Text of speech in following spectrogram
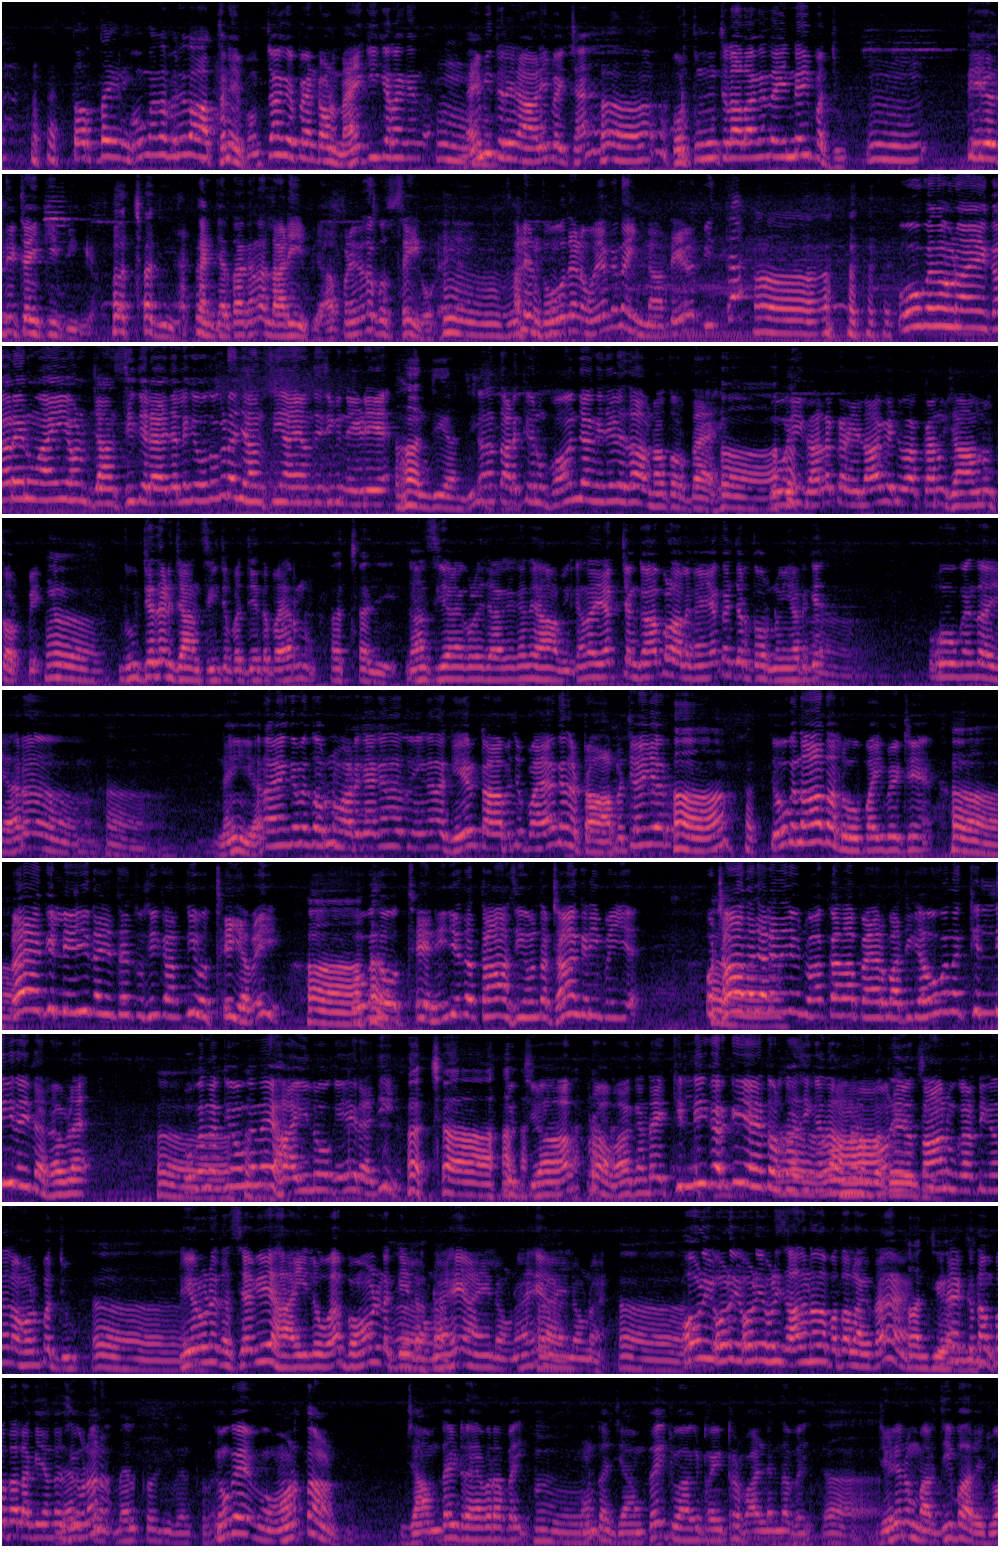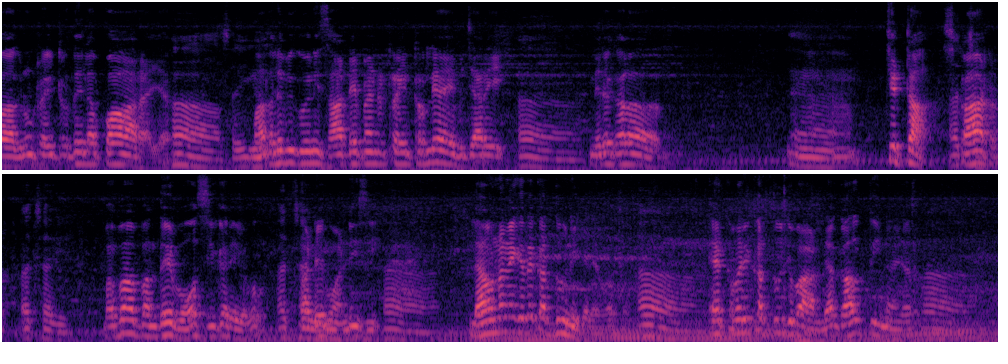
ਤੁਰਦਾ ਹੀ ਨਹੀਂ। ਉਹ ਕਹਿੰਦਾ ਫਿਰ ਇਹਦਾ ਹੱਥ ਨਹੀਂ ਪਹੁੰਚਾਂਗੇ ਪਿੰਡ ਹੁਣ ਮੈਂ ਕੀ ਕਰਾਂ ਕਹਿੰਦਾ। ਮੈਂ ਵੀ ਤੇਰੇ ਨਾਲ ਹੀ ਬੈਠਾ। ਹਾਂ। ਹੋਰ ਤੂੰ ਚਲਾ ਲਾ ਕਹਿੰਦਾ ਇੰਨੇ ਹੀ ਭੱਜੂ। ਹੂੰ। ਤੇਲ ਦੀ ਟੈਂਕੀ ਪੀ ਗਿਆ। ਅੱਛਾ ਜੀ। ਕੰਜਰ ਦਾ ਕਹਿੰਦਾ ਲਾੜੀ ਪਿਆ ਆਪਣੇ ਨੇ ਤਾਂ ਗੁੱਸੇ ਹੀ ਹੋ ਗਿਆ ਸਾਡੇ ਦੋ ਦਿਨ ਹੋਏ ਕਹਿੰਦਾ ਇੰਨਾ ਤੇਲ ਪੀਤਾ। ਹਾਂ। ਉਹ ਕਹਿੰਦਾ ਹੁਣ ਆਏ ਕਰ ਇਹਨੂੰ ਆਈ ਹੁਣ ਏਜੰਸੀ 'ਚ ਲੈ ਚੱਲਗੇ ਉਦੋਂ ਕਿਹੜਾ ਏਜੰਸੀ ਆਏ ਹੁੰਦੀ ਸੀ ਵੀ ਨੇੜੇ ਹੈ ਹਾਂਜੀ ਹਾਂਜੀ। ਕਹਿੰਦਾ ਤੜਕੇ ਨੂੰ ਪਹੁੰਚ ਜਾਾਂਗੇ ਜਿਹੜੇ ਹਿਸਾਬ ਨਾਲ ਤੁਰਦਾ ਇਹ। ਉਹੀ ਗੱਲ ਘਰੇ ਲਾ ਕੇ ਜਵਾਕਾਂ ਨੂੰ ਸ਼ਾਮ ਨੂੰ ਤੁਰ ਪਏ। ਹਾਂ। ਦੂਜੇ ਦਿਨ ਏਜੰਸੀ 'ਚ ਵੱਜੇ ਦੁਪਹਿਰ ਨੂੰ। ਅੱਛਾ ਜੀ। ਏਜੰਸੀ ਵਾਲਿਆਂ ਕੋਲੇ ਜਾ ਕੇ ਕਹਿੰਦੇ ਹਾਂ ਵੀ ਕਹਿੰਦਾ ਯਾਰ ਚੰਗਾ ਭਲਾ ਲਗਾਇਆ ਕੰਜਰ ਤੁਰ ਨੂੰ ਹੀ ਹਟ ਗਿਆ। ਉਹ ਕਹਿੰਦਾ ਯਾਰ ਹਾਂ। ਨਹੀਂ ਯਾਰ ਐਂ ਕਿਵੇਂ ਤੁਰ ਨੂੰ ਹਟ ਗਿਆ? ਕਹਿੰਦਾ ਤੁਸੀਂ ਕਹਿੰਦਾ ਗੇਅਰ ਟਾਪ 'ਚ ਪਾਇਆ ਕਹਿੰਦਾ ਟਾਪ 'ਚ ਆ ਯਾਰ। ਹਾਂ। ਤੇ ਉਹ ਕਹਿੰਦਾ ਆ ਤਾਂ ਲੋ ਪਾਈ ਬੈਠੇ ਆ। ਹਾਂ। ਐ ਕਿੱਲੀ ਜੀ ਤਾਂ ਜਿੱਥੇ ਤੁਸੀਂ ਕਰਤੀ ਉੱਥੇ ਹੀ ਆ ਬਈ। ਉਹ ਕਹਿੰਦਾ ਹਾਂ ਉੱਥੇ ਨਹੀਂ ਜੇ ਤਾਂ ਤਾਂ ਅਸੀਂ ਹੁਣ ਤਾਂ ਠਾਂ ਕਰੀ ਪਈ ਐ। ਉਹ ਠਾਂ ਤਾਂ ਜਲੇ ਤੇ ਜੋ ਜਵਾਕਾਂ ਦਾ ਪੈਰ ਵੱਜ ਗਿਆ ਉਹ ਕਹਿੰਦਾ ਕਿੱਲੀ ਦਾ ਹੀ ਤਾਂ ਰਵਲਾ ਹੈ। ਉਹ ਕਹਿੰਦਾ ਕਿਉਂ ਕਹਿੰਦਾ ਇਹ ਹਾਈ ਲੋ ਗੇਅਰ ਹੈ ਜੀ। ਅੱਛਾ। ਉਹ ਜਾ ਭਰਾਵਾ ਕਹਿੰਦਾ ਇਹ ਕਿੱਲੀ ਕਰਕੇ ਹੀ ਐ ਤੁਰਦਾ ਸੀ ਕਹਿੰਦਾ ਹਾਂ ਉਹਨੇ ਤਾਂ ਨੂੰ ਕਰਦੀ ਕਹਿੰਦਾ ਹੁਣ ਭੱਜੂ। ਫਿਰ ਉਹਨੇ ਦੱਸਿਆ ਵੀ ਇਹ ਹਾਈ ਲੋ ਆ ਬੌਣ ਲੱਗੇ ਲਾਉਣਾ ਇਹ ਐਂ ਲਾਉਣਾ ਇਹ ਐਂ ਲਾਉਣਾ। ਹਾਂ। ਹੌਲੀ ਹੌਲੀ ਹੌਲੀ ਹੌਲੀ ਸਾਧਨਾਂ ਦਾ ਪਤਾ ਲੱਗਦਾ ਹੈ। ਜਿਹੜਾ। ਇੱਕਦਮ ਪਤਾ ਲੱਗ ਜਾਂਦਾ ਸੀ ਉਹਨਾਂ ਨੂੰ। ਬਿਲਕੁਲ ਜੀ ਬਿਲਕੁਲ। ਕਿਉਂਕਿ ਹੁਣ ਤਾਂ ਜਾਮਦਾ ਹੀ ਡਰਾਈਵਰ ਆ ਬਈ। ਹੂੰ। ਹੁਣ ਤਾਂ ਜਾਮਦਾ ਹੀ ਜਵਾਗ ਟਰੈਕਟਰ ਫੜ ਲੈਂਦਾ ਬਈ। ਹਾਂ। ਜਿਹੜੇ ਨੂੰ ਮਰਜ਼ੀ ਭਾਰੇ ਜਵਾਗ ਨੂੰ ਟਰੈਕਟਰ ਤੇ ਲਾ ਭਾਰ ਆ ਯਾਰ। ਹਾਂ ਸਹੀ ਗੱਲ। ਮਤਲਬ ਵੀ ਕੋਈ ਨਹੀਂ ਸਾਡੇ ਪਿੰਡ ਟਰੈਕਟਰ ਲਿਆਏ ਵਿਚਾਰੇ। ਹਾਂ। ਮੇਰੇ ਖਿਆਲ ਅਮ, ਚਿੱਟਾ ਸਕਾਟ। ਅੱਛਾ ਜੀ। ਬਾਬਾ ਬੰਦੇ ਬਹੁਤ ਸੀ ਘਰੇ ਉਹ। ਅੱਛਾ ਸਾਡੇ ਜੀ। ਗੁਆਂਢੀ ਸੀ। ਹਾਂ। ਲੈ ਉਹਨਾਂ ਨੇ ਕਿਤੇ ਕੱਦੂ ਨਹੀਂ ਕਰਿਆ ਬਾਬਾ। ਹਾਂ। ਇੱਕ ਵਾਰੀ ਕੱਦੂ ਜਵਾੜ ਲਿਆ ਗਲਤੀ ਨਾਲ ਯਾਰ। ਹਾਂ।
